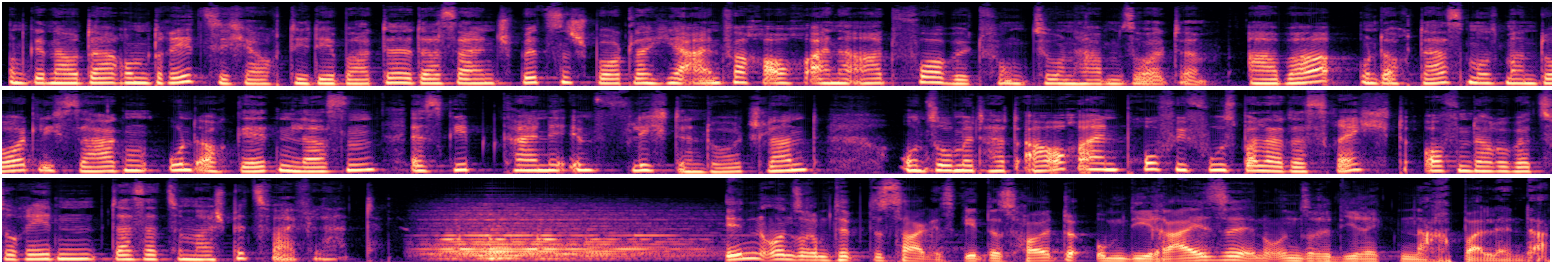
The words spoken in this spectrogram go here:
Und genau darum dreht sich auch die Debatte, dass ein Spitzensportler hier einfach auch eine Art Vorbildfunktion haben sollte. Aber und auch das muss man deutlich sagen und auch gelten lassen, es gibt keine Impfpflicht in Deutschland und somit hat auch ein Profifußballer das Recht, offen darüber zu reden, dass er zum Beispiel Zweifel hat. In unserem Tipp des Tages geht es heute um die Reise in unsere direkten Nachbarländer.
